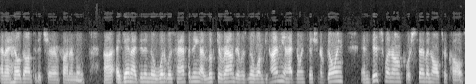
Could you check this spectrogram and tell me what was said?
and I held on to the chair in front of me. Uh, again, I didn't know what was happening. I looked around. There was no one behind me. I had no intention of going. And this went on for seven altar calls.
